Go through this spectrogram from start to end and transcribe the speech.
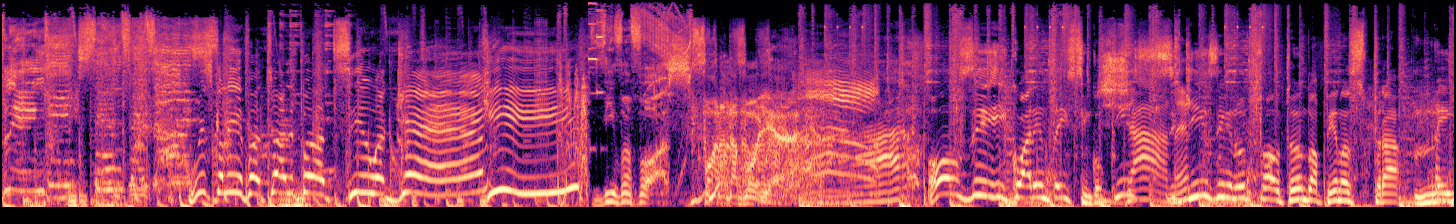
Bling. Wiz Khalifa, Charlie Puth, see you again. Que... Viva Voz. Fora da bolha. 11 e 45 15, Já, né? 15 minutos faltando apenas pra meia-noite.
